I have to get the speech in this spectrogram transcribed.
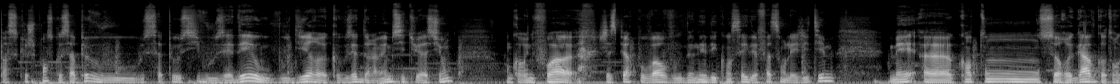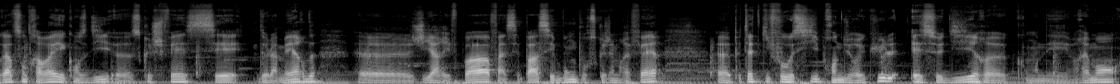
parce que je pense que ça peut, vous, ça peut aussi vous aider ou vous dire que vous êtes dans la même situation. Encore une fois, j'espère pouvoir vous donner des conseils de façon légitime. Mais euh, quand on se regarde, quand on regarde son travail et qu'on se dit euh, ce que je fais, c'est de la merde, euh, j'y arrive pas, enfin c'est pas assez bon pour ce que j'aimerais faire. Peut-être qu'il faut aussi prendre du recul et se dire qu'on est vraiment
